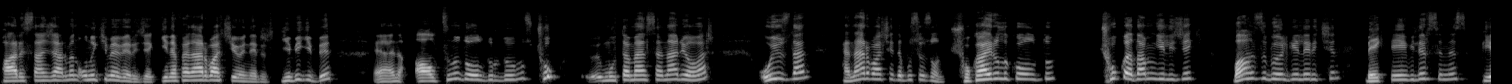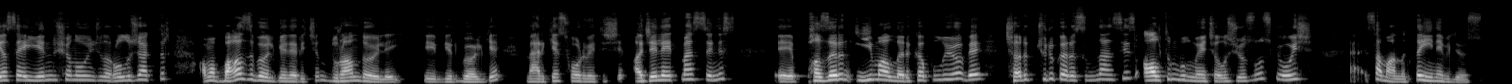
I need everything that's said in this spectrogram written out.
Paris Saint-Germain onu kime verecek? Yine Fenerbahçe'ye önerir gibi gibi. Yani altını doldurduğumuz çok, ııı, muhtemel senaryo var. O yüzden Fenerbahçe'de bu sezon çok ayrılık oldu. Çok adam gelecek. Bazı bölgeler için bekleyebilirsiniz. Piyasaya yeni düşen oyuncular olacaktır ama bazı bölgeler için Duran da öyle, bir bölge. Merkez forvet işi. Acele etmezseniz, eee, pazarın iyi malları kapılıyor ve çarık çürük arasından siz altın bulmaya çalışıyorsunuz ki o iş, samanlıkta iğne biliyorsun.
